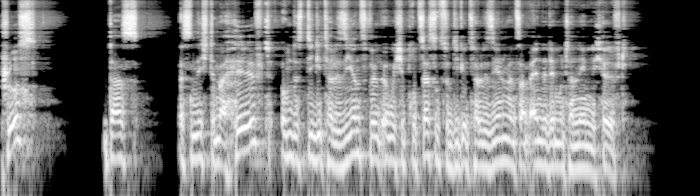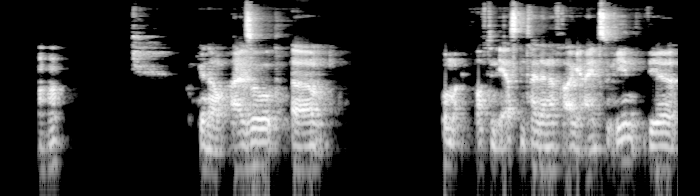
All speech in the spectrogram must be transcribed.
Plus, dass es nicht immer hilft, um des Digitalisierens willen irgendwelche Prozesse zu digitalisieren, wenn es am Ende dem Unternehmen nicht hilft. Mhm. Genau, also äh, um auf den ersten Teil deiner Frage einzugehen, wir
